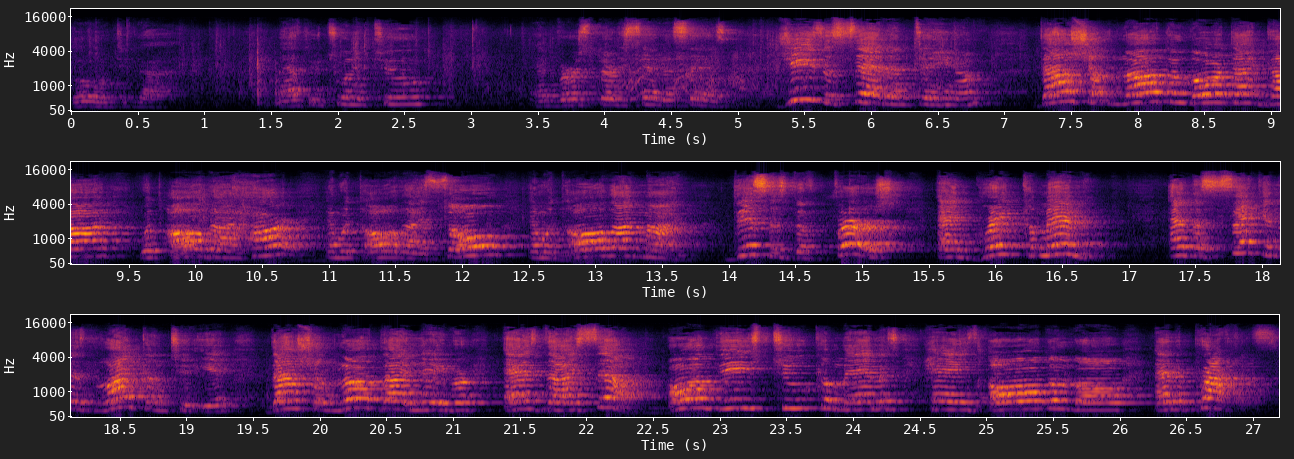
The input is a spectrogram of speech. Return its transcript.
Glory to God. Matthew 22 and verse 37 says, Jesus said unto him, Thou shalt love the Lord thy God with all thy heart, and with all thy soul, and with all thy mind. This is the first and great commandment. And the second is like unto it, Thou shalt love thy neighbor as thyself. On these two commandments hangs all the law and the prophets.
